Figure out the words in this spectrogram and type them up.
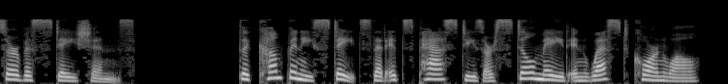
service stations. The company states that its pasties are still made in West Cornwall.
